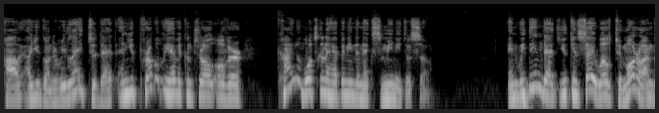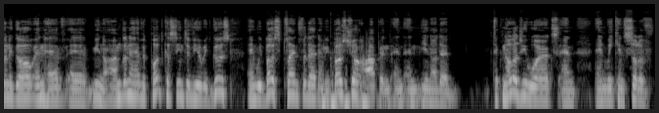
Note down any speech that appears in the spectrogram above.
how are you going to relate to that, and you probably have a control over kind of what's going to happen in the next minute or so. And hmm. within that, you can say, well, tomorrow I'm going to go and have, a, you know, I'm going to have a podcast interview with Goose, and we both plan for that and we both show up and, and, and, you know, the technology works and, and we can sort of,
